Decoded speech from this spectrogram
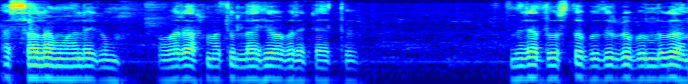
अस्सलाम वालेकुम वरहमतुल्लाहि वबरकातु मेरा दोस्तों बुजुर्ग বন্ধুগণ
